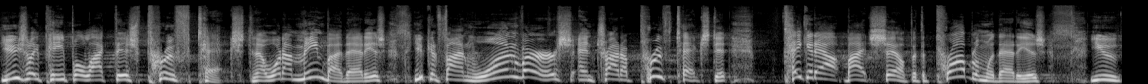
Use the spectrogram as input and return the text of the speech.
Usually, people like this proof text. Now, what I mean by that is you can find one verse and try to proof text it, take it out by itself. But the problem with that is you,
